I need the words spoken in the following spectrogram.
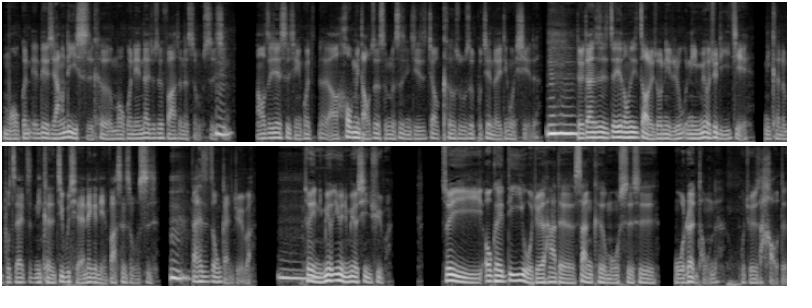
某个年，像历史课，某个年代就是发生了什么事情，嗯、然后这些事情会，然后后面导致什么事情，其实教科书是不见得一定会写的，嗯，对，但是这些东西照理说，你如果你没有去理解，你可能不在，你可能记不起来那个年发生什么事，嗯，大概是这种感觉吧，嗯，所以你没有，因为你没有兴趣嘛。所以，OK，第一，我觉得他的上课模式是我认同的，我觉得是好的。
